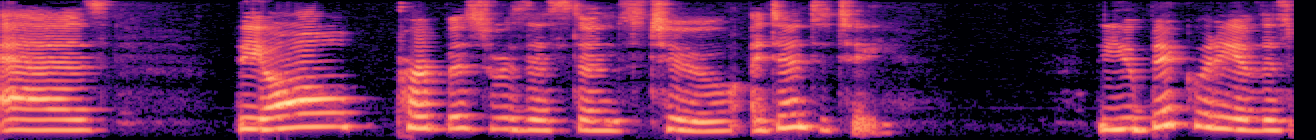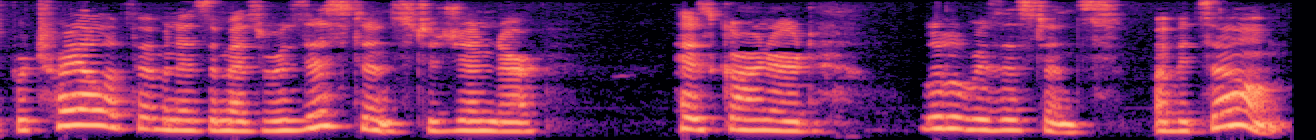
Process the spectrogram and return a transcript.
as the all purpose resistance to identity. The ubiquity of this portrayal of feminism as resistance to gender has garnered little resistance of its own.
